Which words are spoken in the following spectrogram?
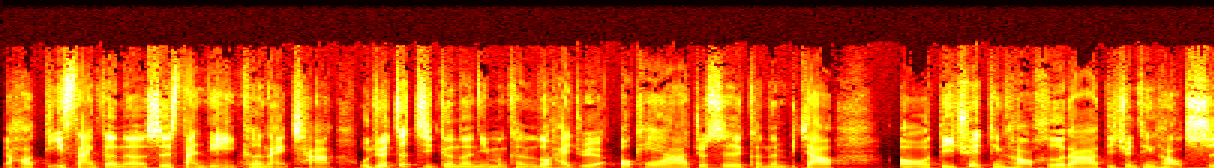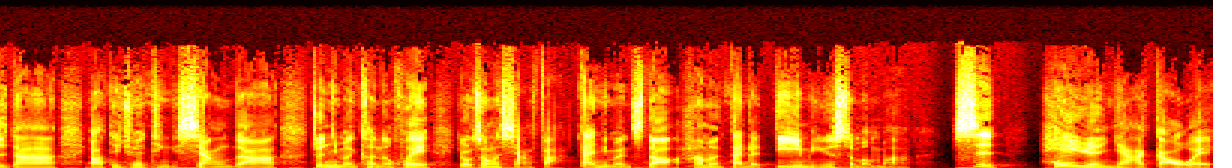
然后第三个呢是三点一克奶茶。我觉得这几个呢，你们可能都还觉得 OK 啊，就是可能比较。哦，的确挺好喝的啊，的确挺好吃的啊，然后的确挺香的啊，就你们可能会有这种想法，但你们知道他们带的第一名是什么吗？是黑人牙膏诶，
